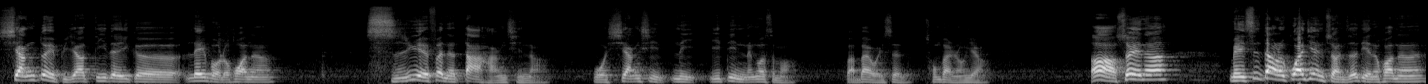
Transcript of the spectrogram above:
相对比较低的一个 level 的话呢，十月份的大行情啊，我相信你一定能够什么反败为胜，重返荣耀啊！所以呢。每次到了关键转折点的话呢，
